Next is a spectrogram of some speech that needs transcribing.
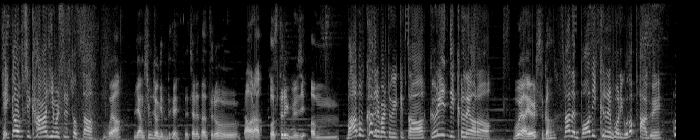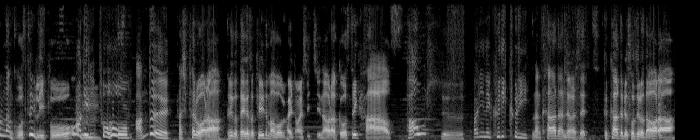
대가 없이 강한 힘을 쓸 수 없다 뭐야? 양심적인데. 내 차례다 들어오. 나와라. 고스트릭 뮤지. 음. 마법 카드를 발동했겠다 그린 디클레어러 뭐야 이럴 수가? 나는 버디크를 버리고 너 파괴 그럼 난 고스트릭 리포. 아니 음. 리폼 안 돼 다시 패로 와라. 그리고 덱에서 필드 마법을 발동할 수 있지. 나와라. 고스트릭 하우스. 하우스 아니 내 그디크리 난 카드 한 장을 세트. 그 카드를 소재로 나와라.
